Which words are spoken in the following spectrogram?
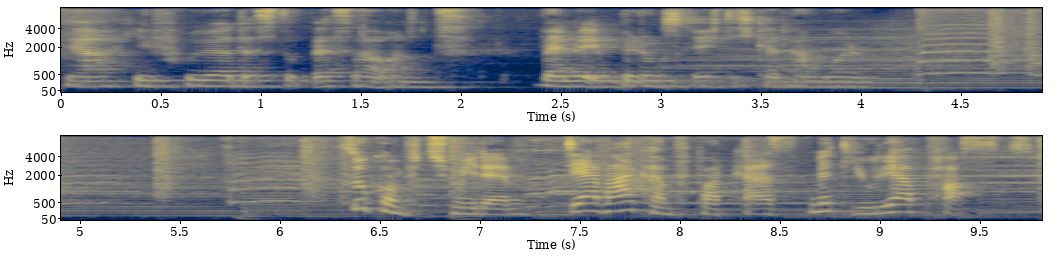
ja, je früher, desto besser und wenn wir eben Bildungsgerechtigkeit haben wollen. Zukunftsschmiede, der Wahlkampf-Podcast mit Julia Post.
